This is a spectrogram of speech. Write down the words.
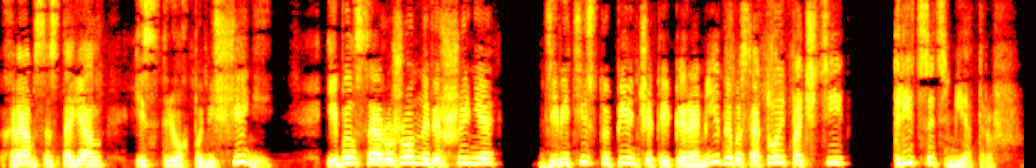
Храм состоял из трех помещений, и был сооружен на вершине девятиступенчатой пирамиды высотой почти 30 метров.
